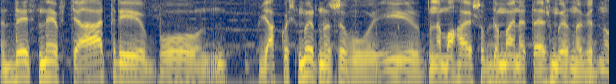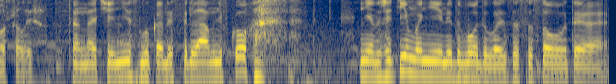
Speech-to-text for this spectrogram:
десь не в театрі, бо ну, якось мирно живу і намагаюся, щоб до мене теж мирно відносились. Та наче ні з лука не стріляв ні в кого. Ні, в житті мені не доводилось застосовувати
